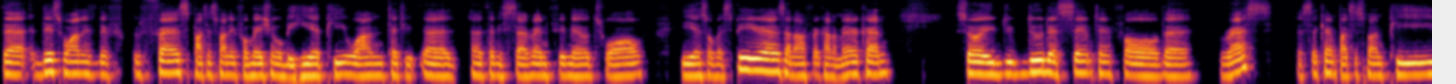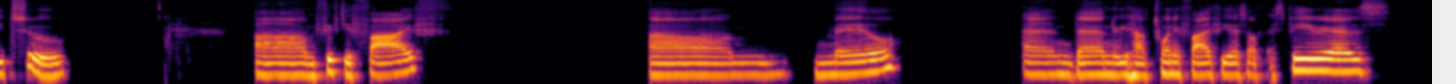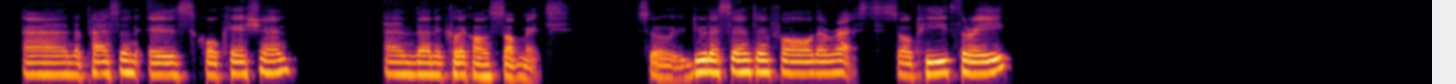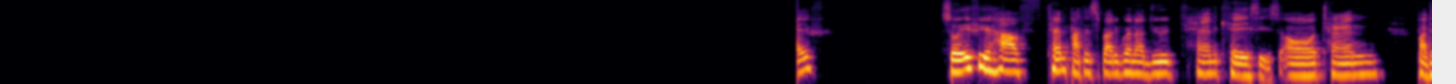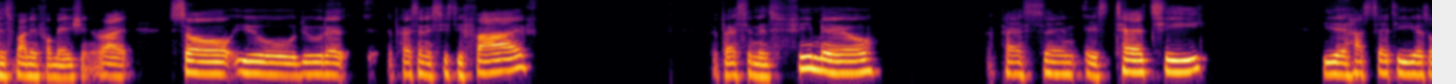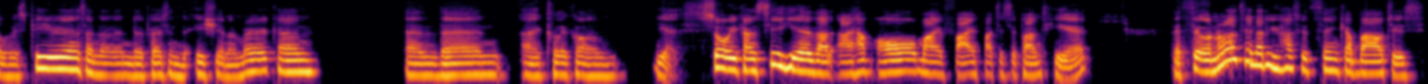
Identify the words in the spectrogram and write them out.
the this one is the first participant information will be here p1 30, uh, uh, 37 female 12 years of experience and african american so you do, do the same thing for the rest the second participant p2 um 55 um male and then we have 25 years of experience and the person is Caucasian, and then you click on submit. So do the same thing for the rest. So P3, so if you have 10 participants, you're going to do 10 cases or 10 participant information, right? So you do the, the person is 65, the person is female, the person is 30, He has 30 years of experience, and then the person is Asian American. And then I click on yes. So you can see here that I have all my five participants here. The th another thing that you have to think about is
